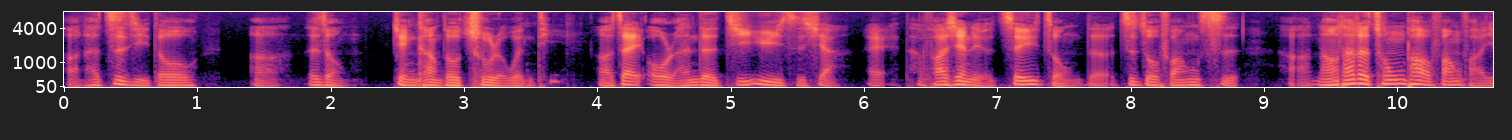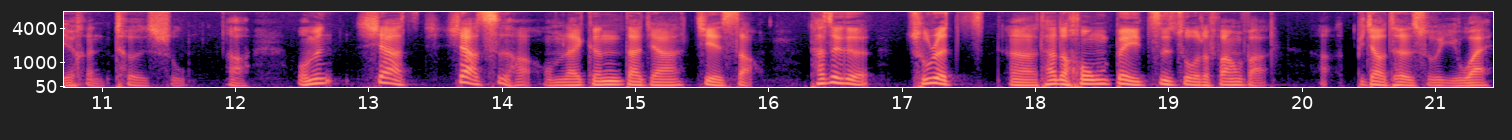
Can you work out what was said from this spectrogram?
啊，他自己都啊那种健康都出了问题啊。在偶然的机遇之下，哎，他发现了有这一种的制作方式。啊，然后它的冲泡方法也很特殊啊。我们下下次哈，我们来跟大家介绍它这个除了呃它的烘焙制作的方法啊比较特殊以外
